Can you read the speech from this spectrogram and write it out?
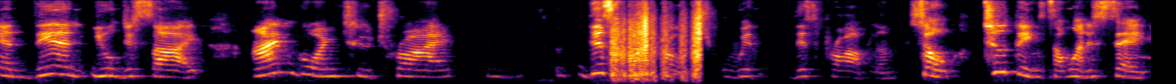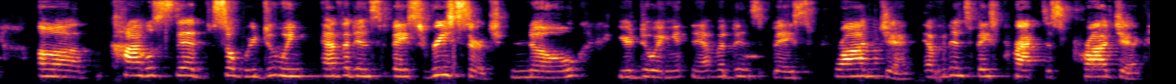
And then you'll decide, I'm going to try this approach with this problem. So two things I want to say. Uh, Kyle said, so we're doing evidence-based research. No, you're doing an evidence-based project, evidence-based practice project.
